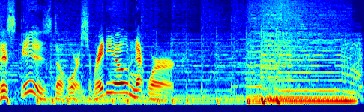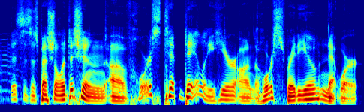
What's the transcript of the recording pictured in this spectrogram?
This is the Horse Radio Network. This is a special edition of Horse Tip Daily here on the Horse Radio Network.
